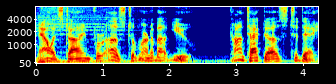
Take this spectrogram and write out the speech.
Now it's time for us to learn about you. Contact us today.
